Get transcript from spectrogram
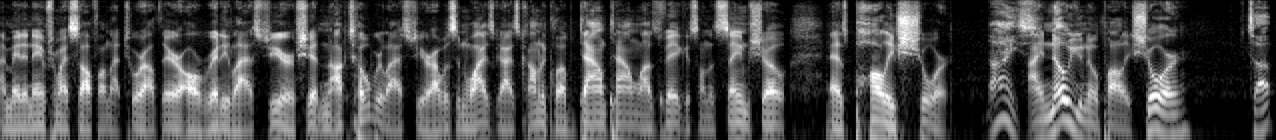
I made a name for myself on that tour out there already last year. Shit, in October last year, I was in Wise Guys Comedy Club downtown Las Vegas on the same show as Pauly Shore. Nice. I know you know Pauly Shore. What's up,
